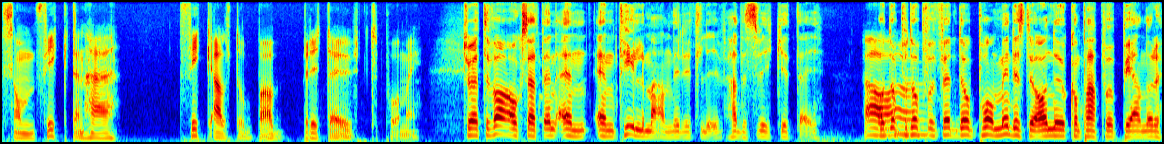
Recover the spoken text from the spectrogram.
som fick den här, fick allt att bara bryta ut på mig. Tror du att det var också att en, en, en till man i ditt liv hade svikit dig? Ja, Och då, då, för då påmindes du, ja nu kom pappa upp igen och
